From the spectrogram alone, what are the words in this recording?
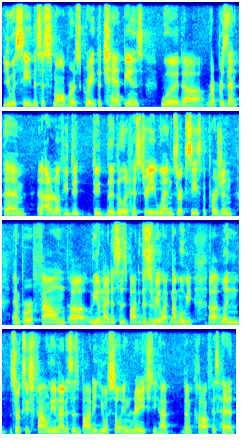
you would see this is small verse great. The champions would uh, represent them. And I don't know if you did, do the, the history when Xerxes, the Persian emperor, found uh, Leonidas' body. This is real life, not movie. Uh, when Xerxes found Leonidas' body, he was so enraged he had them cut off his head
